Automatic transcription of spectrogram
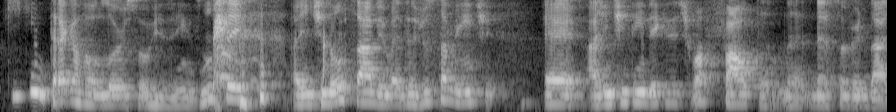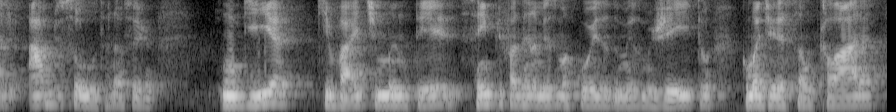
O que, que entrega valor, sorrisinhos? Não sei. a gente não sabe, mas é justamente é, a gente entender que existe uma falta né, dessa verdade absoluta, né? Ou seja, um guia que vai te manter sempre fazendo a mesma coisa do mesmo jeito, com uma direção clara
